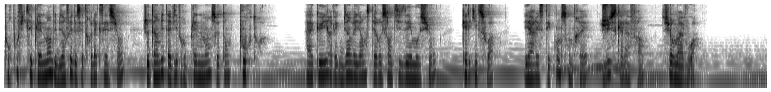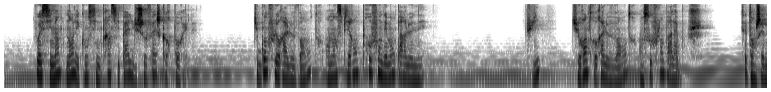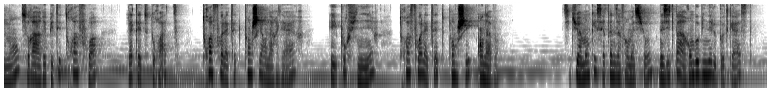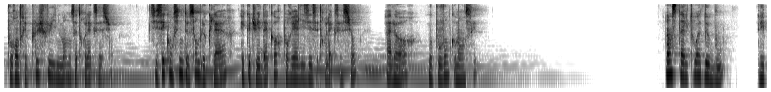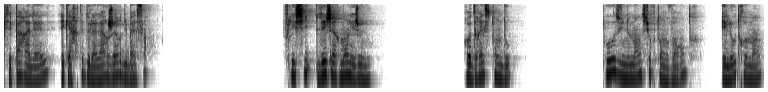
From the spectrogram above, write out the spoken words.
Pour profiter pleinement des bienfaits de cette relaxation, je t'invite à vivre pleinement ce temps pour toi, à accueillir avec bienveillance tes ressentis et émotions, quels qu'ils soient, et à rester concentré jusqu'à la fin sur ma voix. Voici maintenant les consignes principales du chauffage corporel. Tu gonfleras le ventre en inspirant profondément par le nez. Puis, tu rentreras le ventre en soufflant par la bouche. Cet enchaînement sera à répéter trois fois la tête droite, trois fois la tête penchée en arrière et pour finir, trois fois la tête penchée en avant. Si tu as manqué certaines informations, n'hésite pas à rembobiner le podcast pour entrer plus fluidement dans cette relaxation. Si ces consignes te semblent claires et que tu es d'accord pour réaliser cette relaxation, alors nous pouvons commencer. Installe-toi debout, les pieds parallèles écartés de la largeur du bassin. Fléchis légèrement les genoux. Redresse ton dos. Pose une main sur ton ventre et l'autre main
